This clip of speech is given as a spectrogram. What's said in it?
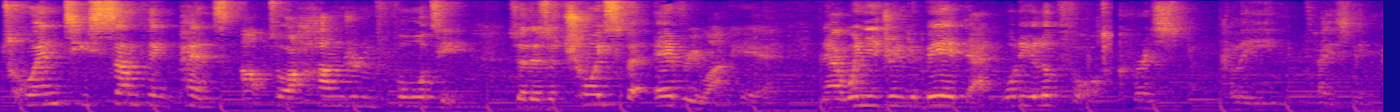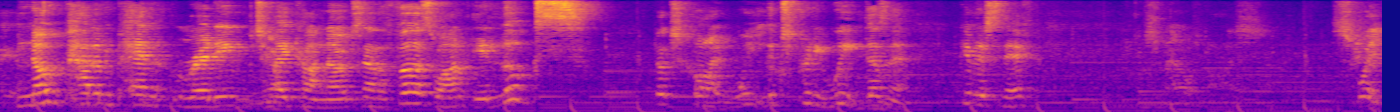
20 something pence up to 140. So there's a choice for everyone here. Now, when you drink a beer, Dad, what do you look for? Crisp, clean tasting beer. Notepad and pen ready to Yeah. make our notes. Now, the first one, it looks Looks quite weak. looks pretty weak, doesn't it? Give it a sniff. smells nice. Sweet.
